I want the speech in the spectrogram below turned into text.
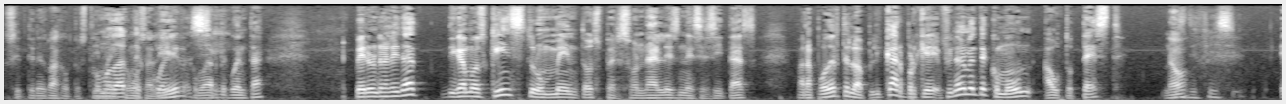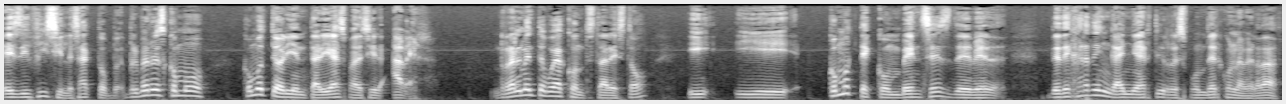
Si tienes baja autoestima, ¿Cómo, y cómo salir, cuenta? cómo Sí. darte cuenta. Pero en realidad, digamos, ¿qué instrumentos personales necesitas para podértelo aplicar? Porque finalmente como un autotest, ¿no? Es difícil. Es difícil, exacto. Primero es como, ¿cómo te orientarías para decir, a ver, realmente voy a contestar esto? Y, y ¿cómo te convences de, ver- de dejar de engañarte y responder con la verdad?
